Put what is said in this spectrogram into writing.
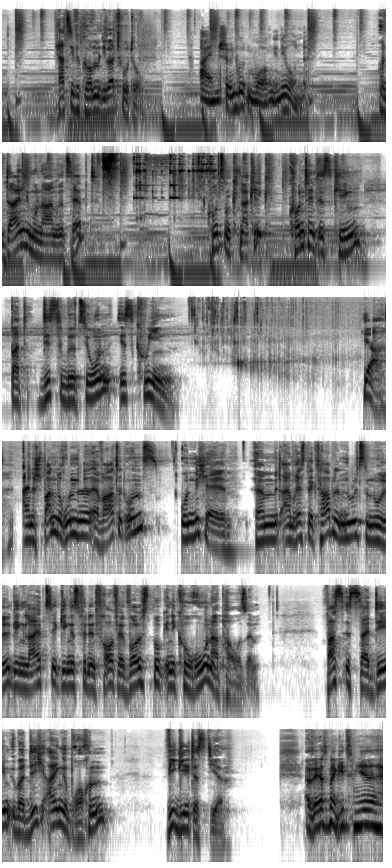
Herzlich willkommen, lieber Toto. Einen schönen guten Morgen in die Runde. Und dein Limonadenrezept? Kurz und knackig. Content is King, but Distribution is Queen. Ja, eine spannende Runde erwartet uns. Und Michael, äh, mit einem respektablen 0 zu 0 gegen Leipzig ging es für den VfL Wolfsburg in die Corona-Pause. Was ist seitdem über dich eingebrochen? Wie geht es dir? Also erstmal geht's mir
